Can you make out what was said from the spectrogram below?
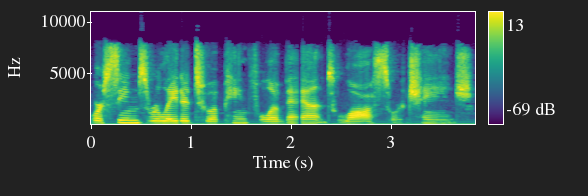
or seems related to a painful event, loss, or change.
